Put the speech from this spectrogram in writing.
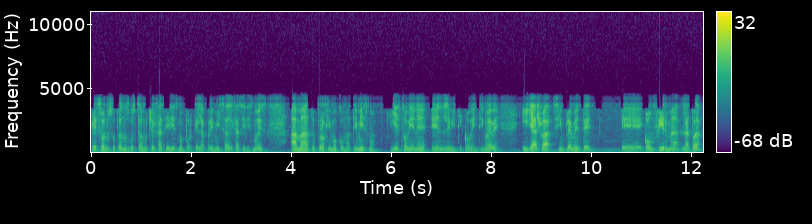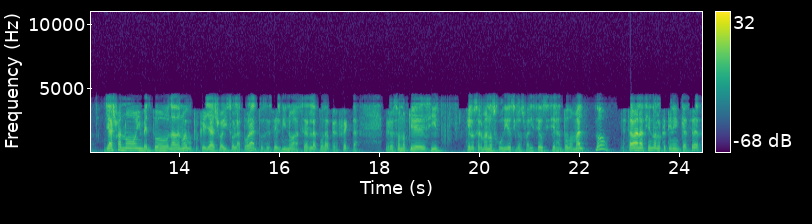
eso a nosotros nos gusta mucho el hasidismo porque la premisa del hasidismo es ama a tu prójimo como a ti mismo y esto viene en Levítico 29 y Yahshua simplemente eh, confirma la Torah. Yahshua no inventó nada nuevo porque Yahshua hizo la Torah, entonces él vino a hacer la toda perfecta. Pero eso no quiere decir que los hermanos judíos y los fariseos hicieran todo mal. No, estaban haciendo lo que tienen que hacer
